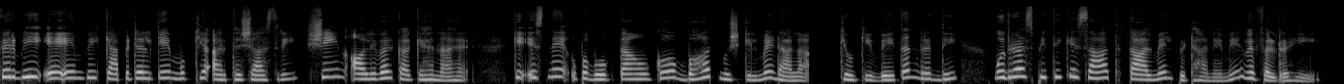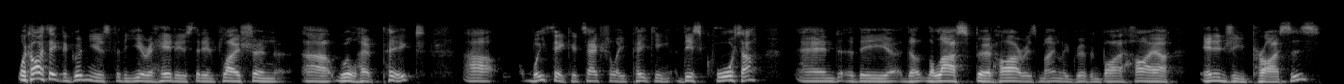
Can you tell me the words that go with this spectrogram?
फिर भी एएमपी कैपिटल के मुख्य अर्थशास्त्री शेन ऑलिवर का कहना है कि इसने उपभोक्ताओं को बहुत मुश्किल में डाला। क्योंकि वेतन वृद्धि मुद्रास्फीति के साथ तालमेल बिठाने में विफल रही Look, I think the good news for the year ahead is that inflation uh, will have peaked. Uh, we think it's actually peaking this quarter, and the, the, the last spurt higher is mainly driven by higher energy prices.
